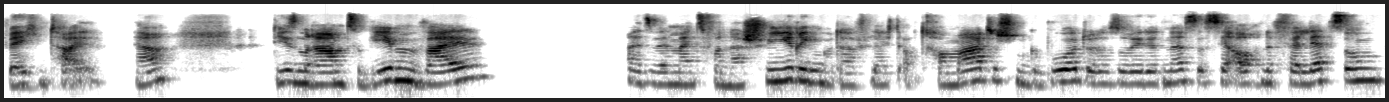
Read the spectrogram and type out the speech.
welchen Teil, ja, diesen Rahmen zu geben, weil, also wenn man jetzt von einer schwierigen oder vielleicht auch traumatischen Geburt oder so redet, ne, es ist ja auch eine Verletzung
